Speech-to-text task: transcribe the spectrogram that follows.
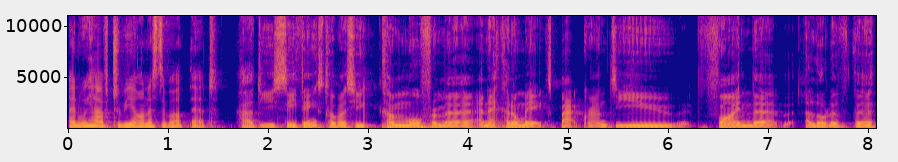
And we have to be honest about that. How do you see things, Thomas? You come more from a, an economics background. Do you find that a lot of the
